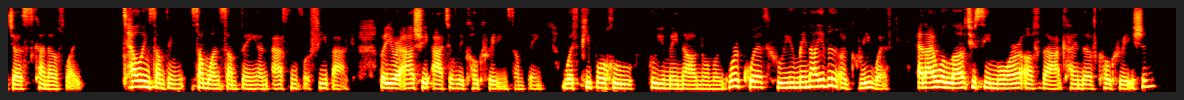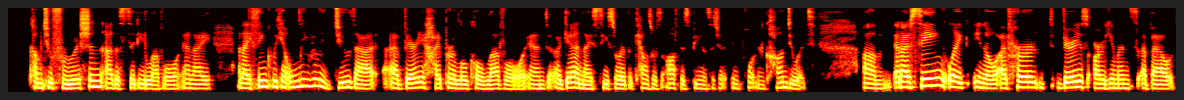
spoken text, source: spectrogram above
just kind of like telling something someone something and asking for feedback but you're actually actively co-creating something with people who who you may not normally work with who you may not even agree with and i would love to see more of that kind of co-creation come to fruition at the city level and i and i think we can only really do that at very hyper local level and again i see sort of the council's office being such an important conduit. Um, and i've seen like you know i've heard various arguments about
